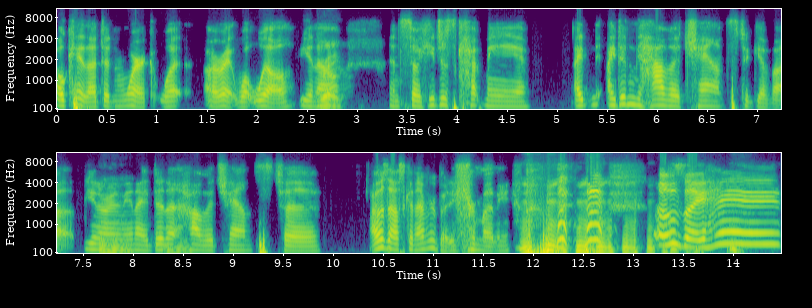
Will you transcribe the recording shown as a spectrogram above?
okay, that didn't work. What, all right, what will, you know? Right. And so he just kept me, I, I didn't have a chance to give up. You know what. I mean? I didn't Mhm. have a chance to, I was asking everybody for money. I was like, hey,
